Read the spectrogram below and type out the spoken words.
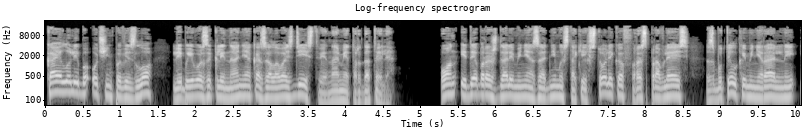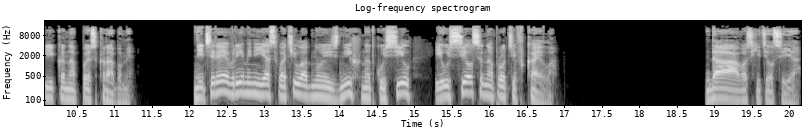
Кайлу либо очень повезло, либо его заклинание оказало воздействие на метр дотеля. Он и Дебора ждали меня за одним из таких столиков, расправляясь с бутылкой минеральной и канапе с крабами. Не теряя времени, я схватил одно из них, надкусил и уселся напротив Кайла. «Да», — восхитился я,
